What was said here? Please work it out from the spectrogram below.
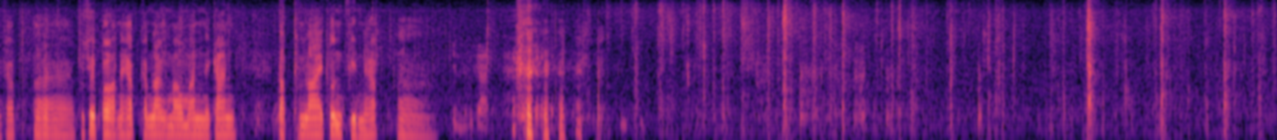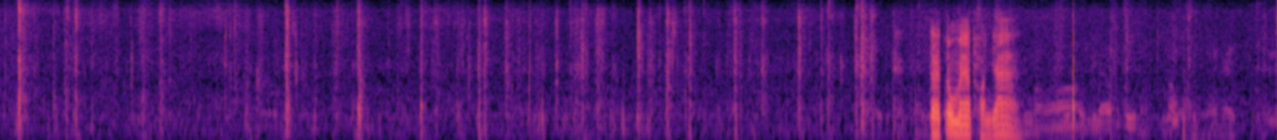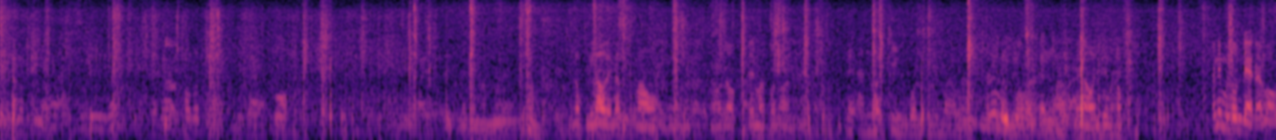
นะครับผู้ช่วยปอดนะครับกำลังเมามันในการตัดทำลายต้นฝิ่นนะครับอ่ากลิ่นประกาศแต่ต้องมาถอนหญ้า ไม่ต้องกินเห ล้าเลยนะ เมา เมาดอกได้เมาต้นอ่อนอันน็อตกิ่งบนคุณมาไม่เอาอันนี้ไม่เอาอันนี้ไม่เอาอันนี้มันโดนแดดอะบ้าง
